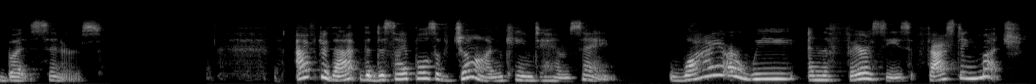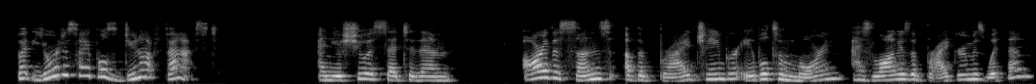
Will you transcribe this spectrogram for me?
but sinners. After that, the disciples of John came to him, saying, why are we and the Pharisees fasting much, but your disciples do not fast? And Yeshua said to them, Are the sons of the bride chamber able to mourn as long as the bridegroom is with them?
